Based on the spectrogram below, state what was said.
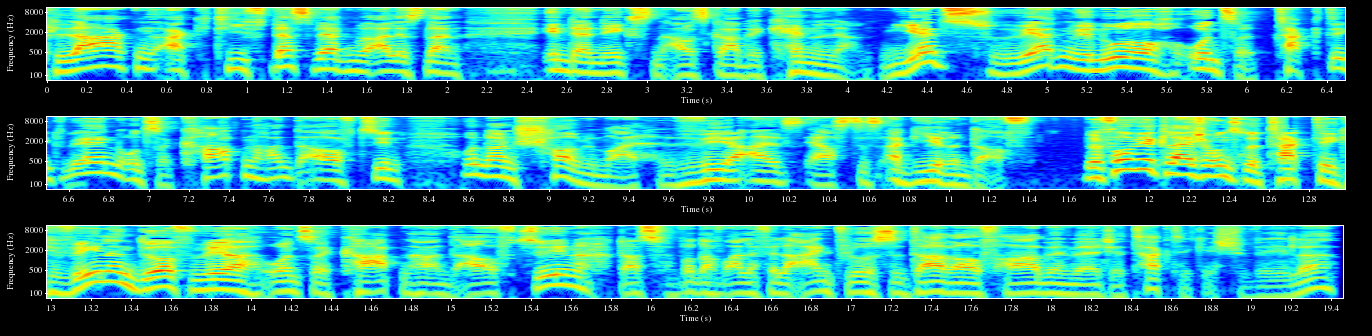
Plagen aktiv, das werden wir alles dann in der nächsten Ausgabe kennenlernen. Jetzt werden wir nur noch unsere Taktik wählen, unsere Kartenhand aufziehen und dann schauen wir mal, wer als erstes agieren darf. Bevor wir gleich unsere Taktik wählen, dürfen wir unsere Kartenhand aufziehen. Das wird auf alle Fälle Einfluss darauf haben, welche Taktik ich wähle.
